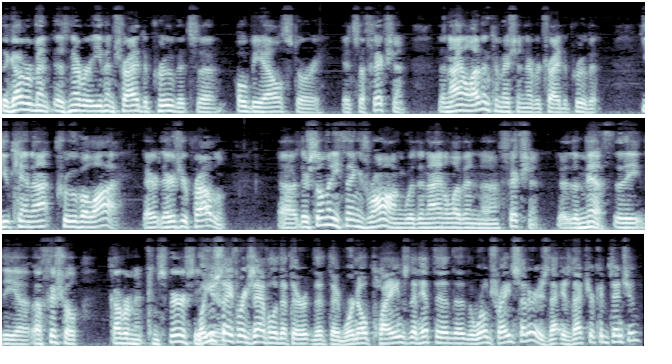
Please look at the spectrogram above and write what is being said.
The government has never even tried to prove it's a OBL story. It's a fiction. The 9/11 Commission never tried to prove it. You cannot prove a lie. There, there's your problem. Uh, there's so many things wrong with the 9/11 uh, fiction, the, myth, the the uh, official government conspiracy. Well, you theory. say, for example, that there that there were no planes that hit the, the, the World Trade Center. Is that is that your contention?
